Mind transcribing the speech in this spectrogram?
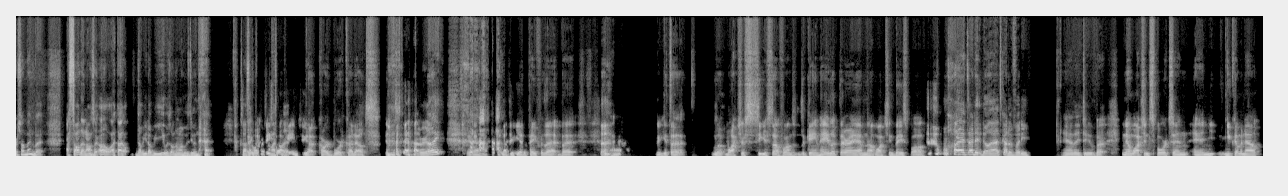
or something but I saw that and I was like, "Oh, I thought WWE was the only one who was doing that." Cuz that's like the first time games. You got cardboard cutouts in the stadium. really? yeah, and I think you had to pay for that, but uh, you get to look, watch your see yourself on the game. Hey, look, there I am, not watching baseball. what? I didn't know that. That's kind of funny. Yeah, they do. But you know, watching sports and and you, you coming out,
